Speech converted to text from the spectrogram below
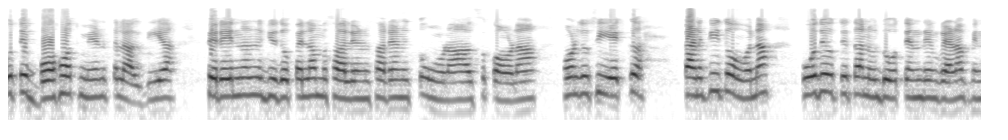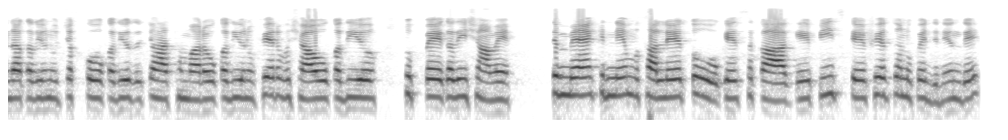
ਉਹ ਤੇ ਬਹੁਤ ਮਿਹਨਤ ਲੱਗਦੀ ਆ। ਫਿਰ ਇਹਨਾਂ ਨੂੰ ਜਦੋਂ ਪਹਿਲਾਂ ਮਸਾਲਿਆਂ ਨੂੰ ਸਾਰਿਆਂ ਨੂੰ ਧੋਣਾ, ਸੁਕਾਉਣਾ, ਹੁਣ ਤੁਸੀਂ ਇੱਕ ਕਣਕ ਹੀ ਧੋਵੋ ਨਾ ਉਹਦੇ ਉੱਤੇ ਤੁਹਾਨੂੰ ਦੋ ਤਿੰਨ ਦਿਨ ਰਹਿਣਾ ਪੈਂਦਾ, ਕਦੀ ਉਹਨੂੰ ਚੱਕੋ, ਕਦੀ ਉਹਦੇ 'ਚ ਹੱਥ ਮਾਰੋ, ਕਦੀ ਉਹਨੂੰ ਫਿਰ ਵਿਛਾਓ, ਕਦੀ ਉਹ ਧੁੱਪੇ, ਕਦੀ ਛਾਵੇਂ। ਤੇ ਮੈਂ ਕਿੰਨੇ ਮਸਾਲੇ ਧੋ ਕੇ, ਸੁਕਾ ਕੇ, ਪੀਸ ਕੇ ਫਿਰ ਤੁਹਾਨੂੰ ਭੇਜਣੇ ਹੁੰਦੇ।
